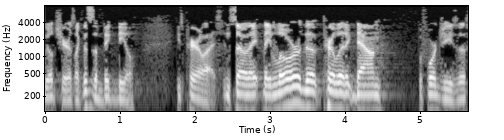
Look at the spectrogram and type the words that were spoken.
wheelchairs. Like, this is a big deal. He's paralyzed. And so they, they lower the paralytic down before Jesus.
